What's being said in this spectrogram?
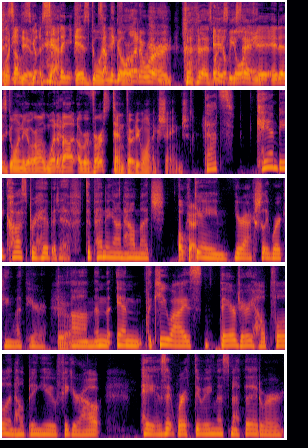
What do you do? go- something is going to something go four wrong. letter word. That's what you'll be going- saying. it- it is going to go wrong. What Yeah. about a reverse 1031 exchange? That's can be cost prohibitive depending on how much Okay. gain you're actually working with here. Yeah. Um, and the, and the QIs they're very helpful in helping you figure out, hey, is it worth doing this method or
